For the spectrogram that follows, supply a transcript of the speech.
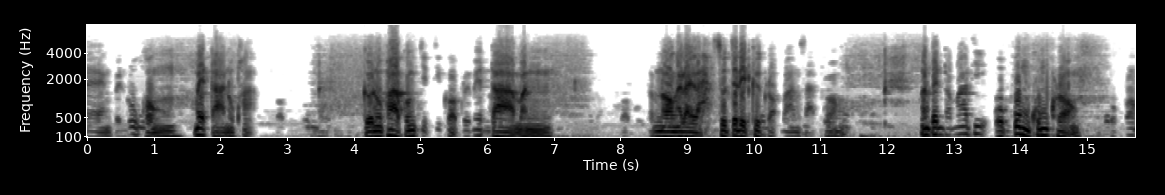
ดงเป็นรูปของเมตตานุภาพเกินุภาพของจิตที่กอบด้วยเมตตามัน ทำนองอะไรล่ะ สุจริตคือกรอบบางสาดคล้อง มันเป็นธรรมะที่อบอุ้มคุ้มครองปกป้อง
